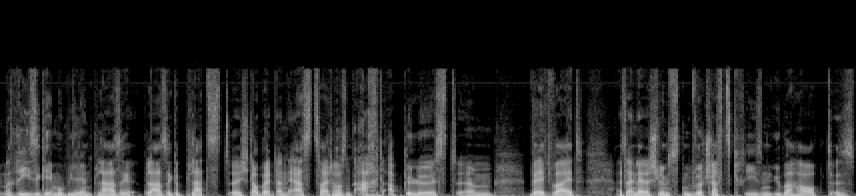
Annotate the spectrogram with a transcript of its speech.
eine riesige Immobilienblase Blase geplatzt. Ich glaube, dann erst 2008 abgelöst ähm, weltweit als eine der schlimmsten Wirtschaftskrisen überhaupt. Es,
